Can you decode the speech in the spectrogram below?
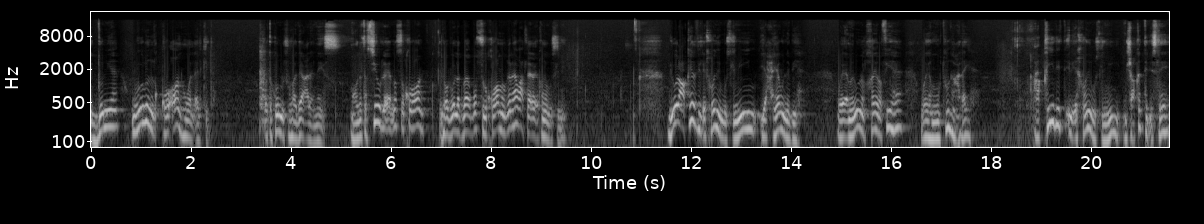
الدنيا ويقول إن القرآن هو اللي قال كده. وتكونوا شهداء على الناس. ما هو ده تفسيره لآية نص القرآن اللي هو بيقول لك بقى بص للقرآن من غير هوا هتلاقي الإخوان المسلمين. بيقول عقيدة الإخوان المسلمين يحيون بها. ويأملون الخير فيها ويموتون عليها. عقيدة الإخوان المسلمين مش عقيدة الإسلام.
